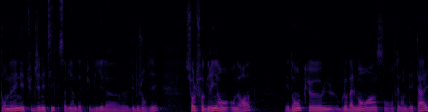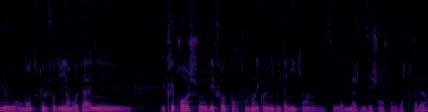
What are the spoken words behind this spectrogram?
pour mener une étude génétique, ça vient d'être publié début janvier, sur le phoque gris en, Europe. Et donc, euh, globalement, hein, sans rentrer dans le détail, on montre que le phoque gris en Bretagne est, très proche des phoques qu'on retrouve dans les colonies britanniques. Hein. C'est à l'image des échanges qu'on va voir tout à l'heure.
